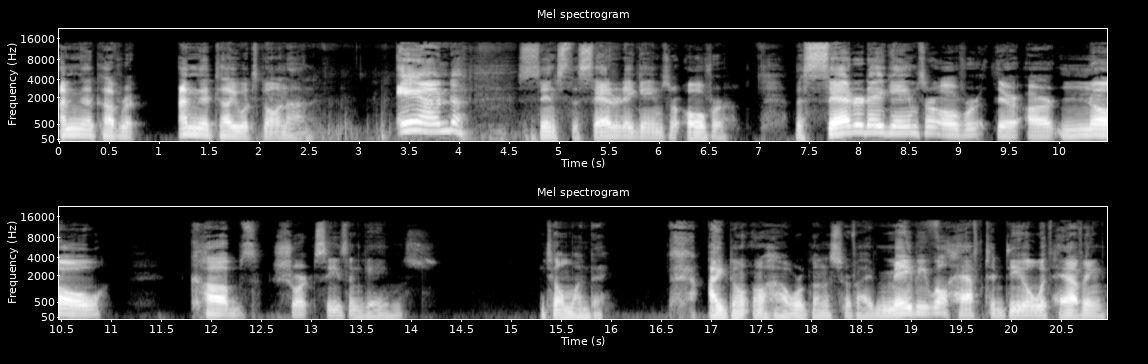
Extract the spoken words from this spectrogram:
I'm going to cover it. I'm going to tell you what's going on. And since the Saturday games are over, the Saturday games are over, there are no Cubs short season games until Monday. I don't know how we're going to survive. Maybe we'll have to deal with having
